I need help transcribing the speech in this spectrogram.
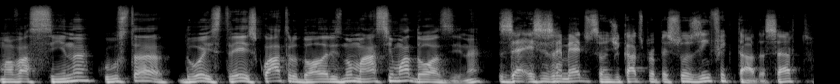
uma vacina custa 2, 3, 4 dólares no máximo a dose, né? Zé, esses remédios são indicados para pessoas infectadas, certo?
